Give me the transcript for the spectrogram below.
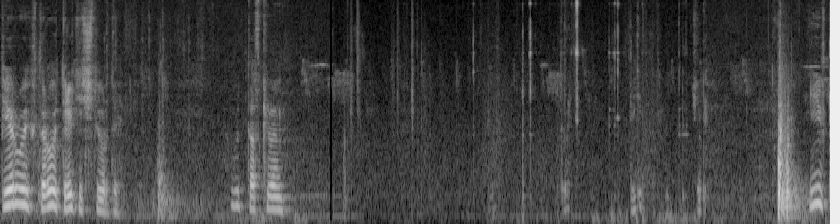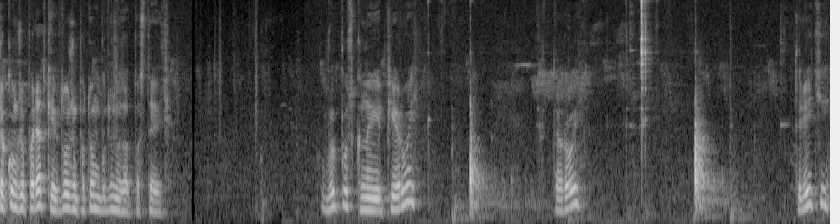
Первый, второй, третий, четвертый. Вытаскиваем. И в таком же порядке их должен потом буду назад поставить. Выпускные первый, второй, третий,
